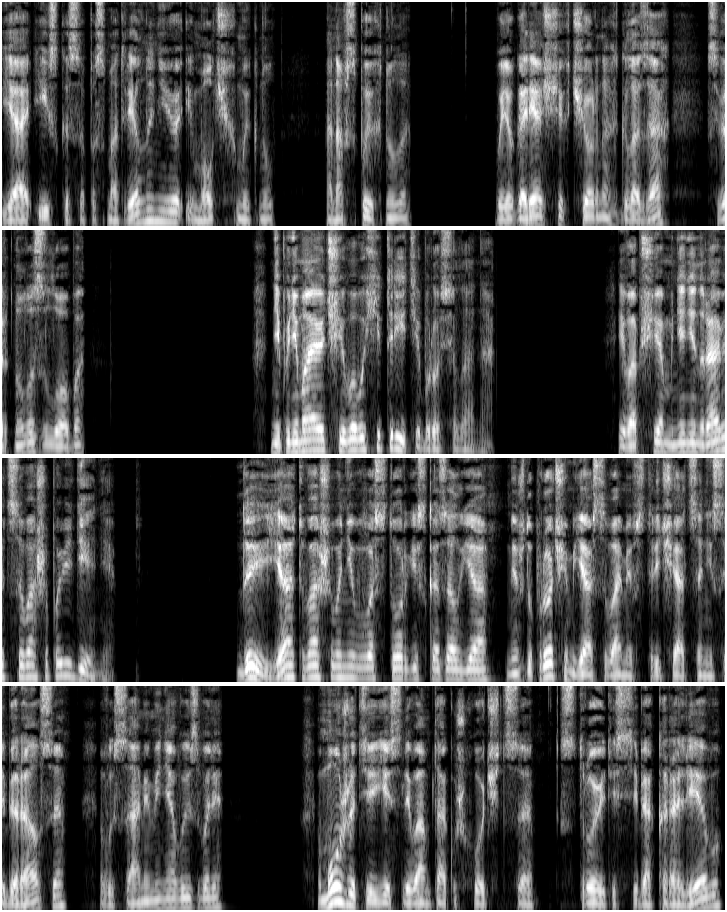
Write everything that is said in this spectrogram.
Я искоса посмотрел на нее и молча хмыкнул. Она вспыхнула. В ее горящих черных глазах сверкнула злоба. — Не понимаю, чего вы хитрите, — бросила она. — И вообще, мне не нравится ваше поведение. — Да и я от вашего не в восторге, — сказал я. — Между прочим, я с вами встречаться не собирался, вы сами меня вызвали. Можете, если вам так уж хочется, строить из себя королеву,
